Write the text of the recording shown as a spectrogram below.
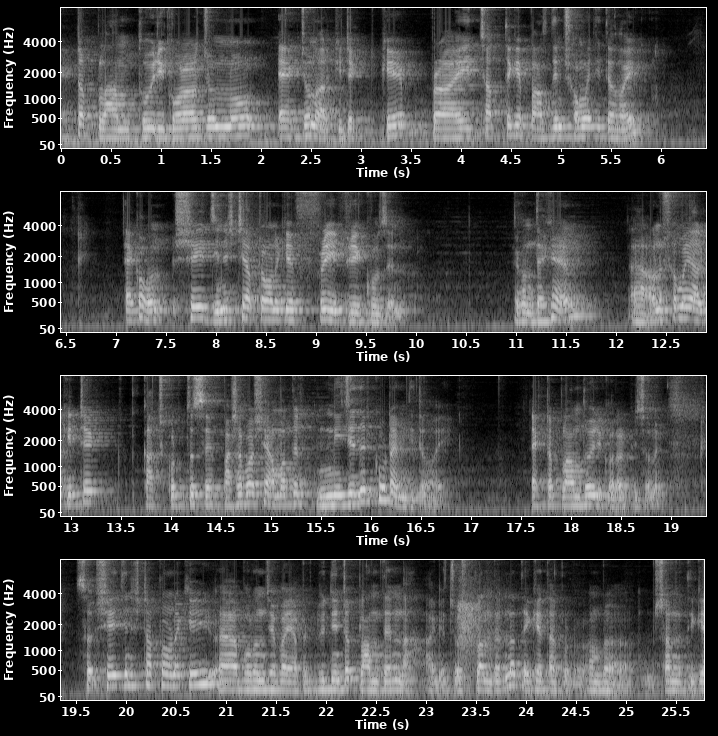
একটা প্ল্যান তৈরি করার জন্য একজন আর্কিটেক্টকে প্রায় চার থেকে পাঁচ দিন সময় দিতে হয়। এখন সেই জিনিসটি আপনারা অনেকে ফ্রি ফ্রি খোঁজেন। এখন দেখেন অনেক সময় আর্কিটেক্ট কাজ করতেছে, পাশাপাশি আমাদের নিজেদেরকেও টাইম দিতে হয় একটা প্ল্যান তৈরি করার পিছনে। সো সেই জিনিসটা আপনার অনেকেই বলুন যে, ভাই, আপনি দুই দিনটা প্ল্যান দেন না, আগে চোখ প্ল্যান দেন না, দেখে তারপর আমরা সামনের দিকে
